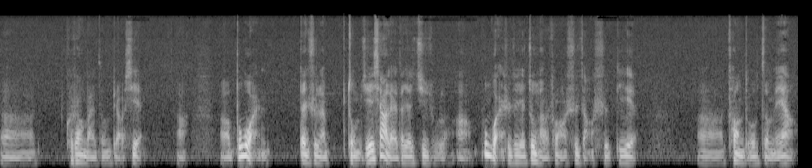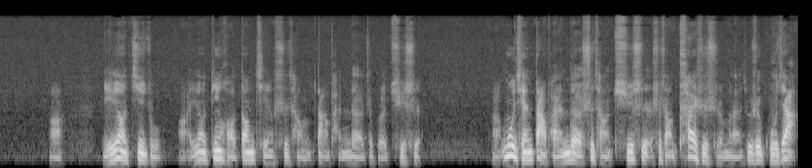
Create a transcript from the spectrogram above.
呃科创板怎么表现啊啊，不管，但是呢，总结下来大家记住了啊，不管是这些中小创是涨是跌，啊，创投怎么样啊，一定要记住啊，一定要盯好当前市场大盘的这个趋势啊。目前大盘的市场趋势、市场态势是什么呢？就是股价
